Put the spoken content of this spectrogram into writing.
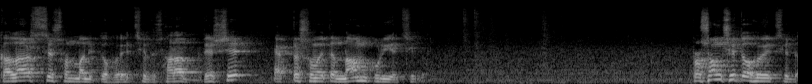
কালার্সে সম্মানিত হয়েছিল। সারা দেশে একটা সময় তার নাম কুড়িয়েছিল। প্রশংসিত হয়েছিল।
